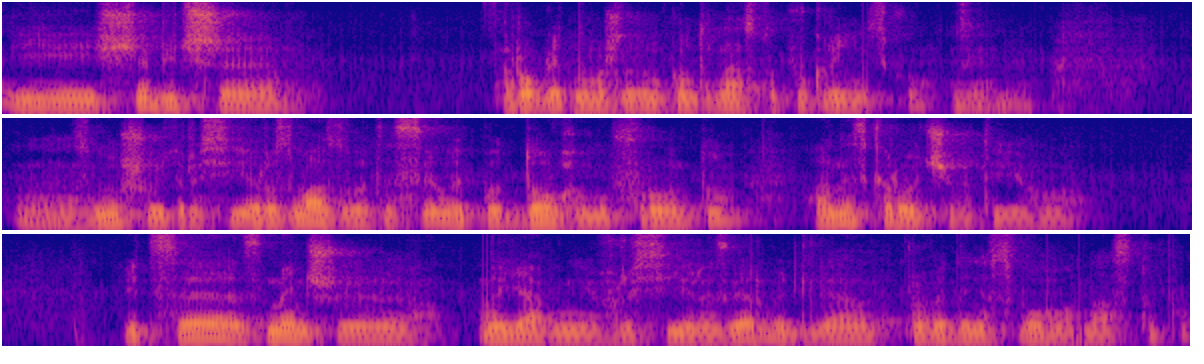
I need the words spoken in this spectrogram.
і ще більше роблять неможливим контрнаступ в українську землю. Змушують Росію розмазувати сили по довгому фронту, а не скорочувати його. І це зменшує наявні в Росії резерви для проведення свого наступу.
